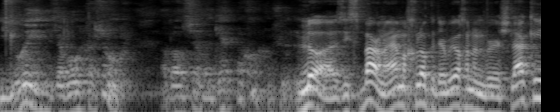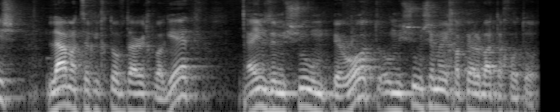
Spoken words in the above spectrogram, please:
נישואין זה מאוד חשוב, אבל שם הגט פחות חשוב. לא, אז הסברנו, היה מחלוקת רבי יוחנן וריש לקיש, למה צריך לכתוב תאריך בגט, האם זה משום פירות או משום שמא יכפה על בת אחותו.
